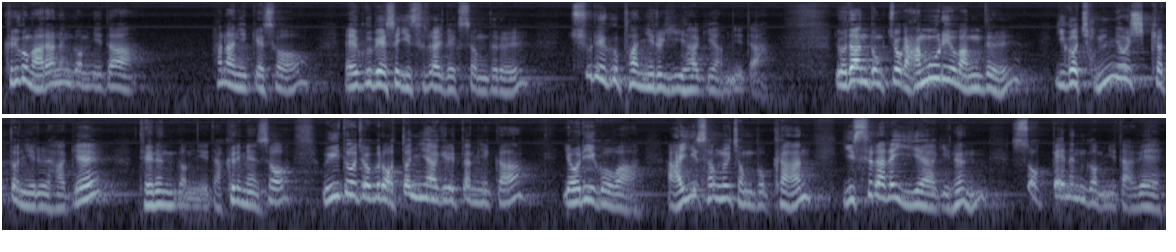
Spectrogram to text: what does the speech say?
그리고 말하는 겁니다. 하나님께서 애굽에서 이스라엘 백성들을 출애굽한 일을 이야기합니다. 요단 동쪽 아모리 왕들 이거 점멸시켰던 일을 하게 되는 겁니다. 그러면서 의도적으로 어떤 이야기를 뺍니까? 여리고와 아이성을 정복한 이스라엘의 이야기는 쏙 빼는 겁니다. 왜?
